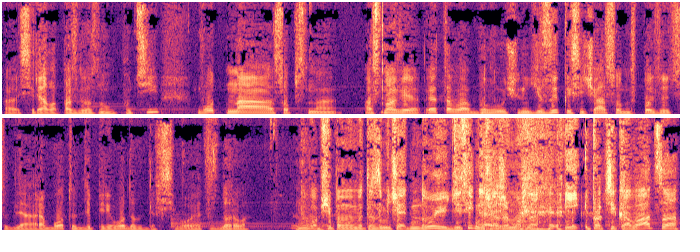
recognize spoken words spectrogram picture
э, сериала по Звездному пути. Вот на, собственно, основе этого был выучен язык, и сейчас он используется для работы, для переводов, для всего. Это здорово. Ну, вообще, по-моему, это замечательно. Ну, и действительно, сейчас же можно и, и практиковаться.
